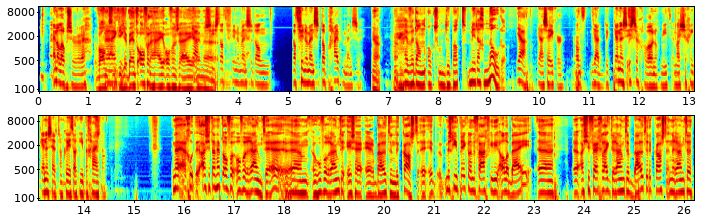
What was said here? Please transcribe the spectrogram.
En dan lopen ze weer weg. Want je bent of een hij of een zij. Ja, en, eh, precies. Dat vinden mensen dan, dat vinden mensen, dat begrijpen mensen. Hebben we dan ook zo'n debatmiddag nodig? Ja, ja, zeker. Want ja, de kennis is er gewoon nog niet. En als je geen kennis hebt, dan kun je het ook niet begrijpen. Nou ja, goed. Als je het dan hebt over, over ruimte. Hè, ehm, hoeveel ruimte is er, er buiten de kast? Eh, eh, misschien een prikkelende vraag voor jullie allebei. Eh, als je vergelijkt de ruimte buiten de kast en de ruimte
